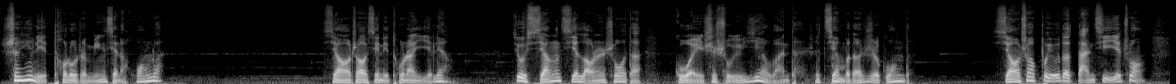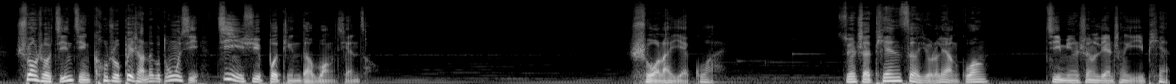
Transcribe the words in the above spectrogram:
声音里透露着明显的慌乱。小赵心里突然一亮，就想起老人说的：“鬼是属于夜晚的，是见不得日光的。”小赵不由得胆气一壮，双手紧紧扣住背上那个东西，继续不停的往前走。说来也怪，随着天色有了亮光，鸡鸣声连成一片，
